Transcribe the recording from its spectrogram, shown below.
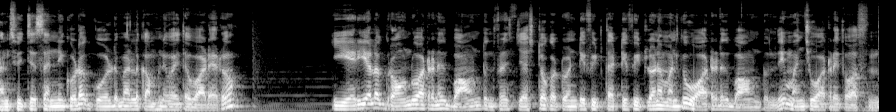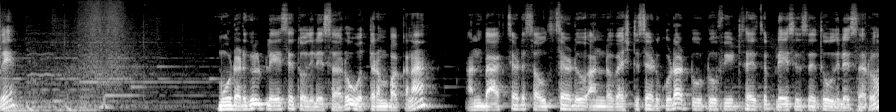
అండ్ స్విచ్చెస్ అన్నీ కూడా గోల్డ్ మెడల్ కంపెనీ అయితే వాడారు. ఈ ఏరియాలో గ్రౌండ్ వాటర్ అనేది బాగుంటుంది ఫ్రెండ్స్. జస్ట్ ఒక ట్వంటీ ఫీట్ థర్టీ ఫీట్లోనే మనకి వాటర్ అనేది బాగుంటుంది. మంచి వాటర్ అయితే వస్తుంది. మూడు అడుగులు ప్లేస్ అయితే వదిలేశారు ఉత్తరం పక్కన. And back side south side and west side కూడా టూ టూ ఫీట్స్ అయితే ప్లేసెస్ అయితే వదిలేశారు.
